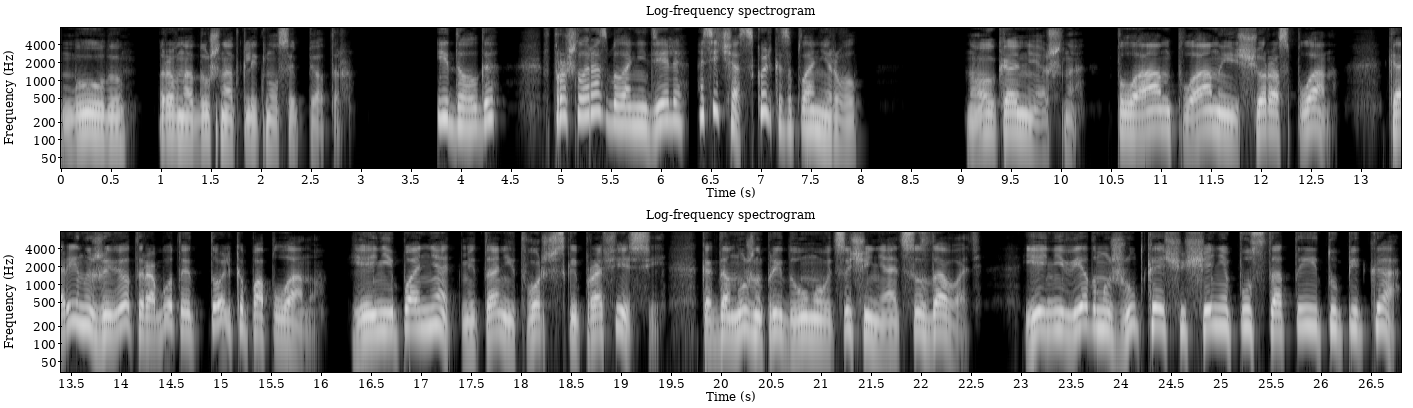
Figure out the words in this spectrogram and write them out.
«Буду», равнодушно откликнулся Пётр. И долго? В прошлый раз была неделя, а сейчас сколько запланировал? Ну, конечно. План, план и еще раз план. Карина живет и работает только по плану. Ей не понять метаний творческой профессии, когда нужно придумывать, сочинять, создавать. Ей неведомо жуткое ощущение пустоты и тупика,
